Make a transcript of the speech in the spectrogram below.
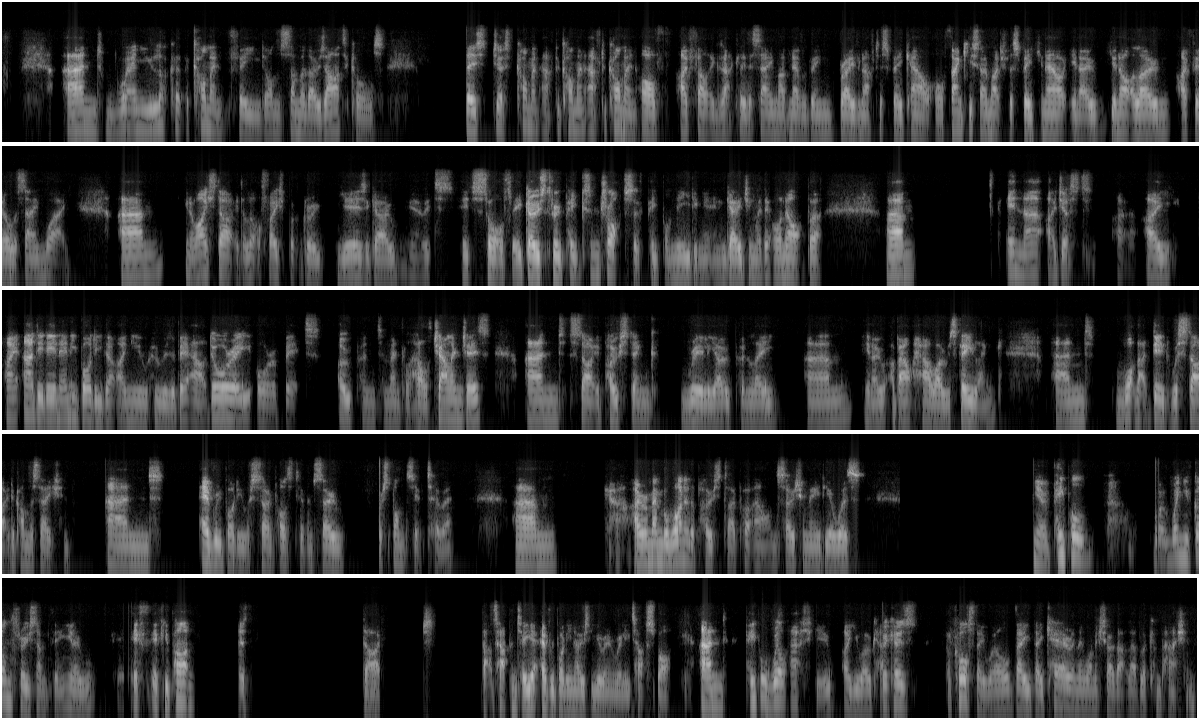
And when you look at the comment feed on some of those articles, there's just comment after comment after comment of I felt exactly the same. I've never been brave enough to speak out, or thank you so much for speaking out. You know, you're not alone. I feel the same way. Um, you know, I started a little Facebook group years ago. You know, it's it's sort of it goes through peaks and troughs of people needing it and engaging with it or not. But um, in that, I just I I added in anybody that I knew who was a bit outdoory or a bit open to mental health challenges and started posting really openly um, you know about how i was feeling and what that did was started a conversation and everybody was so positive and so responsive to it. Um, i remember one of the posts i put out on social media was you know people when you've gone through something you know if if your partner die that's happened to you everybody knows that you're in a really tough spot. And people will ask you are you okay? Because of course they will. They they care and they want to show that level of compassion.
